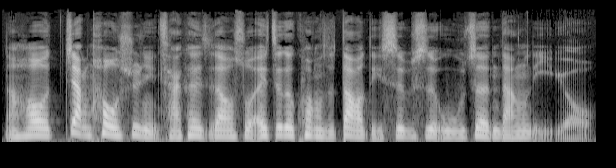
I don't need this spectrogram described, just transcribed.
然后这样后续你才可以知道说，哎，这个旷职到底是不是无正当理由，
